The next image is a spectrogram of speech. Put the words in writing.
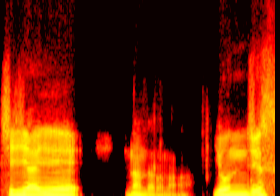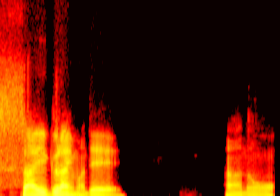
知り合いで、なんだろうな、40歳ぐらいまで、あの、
